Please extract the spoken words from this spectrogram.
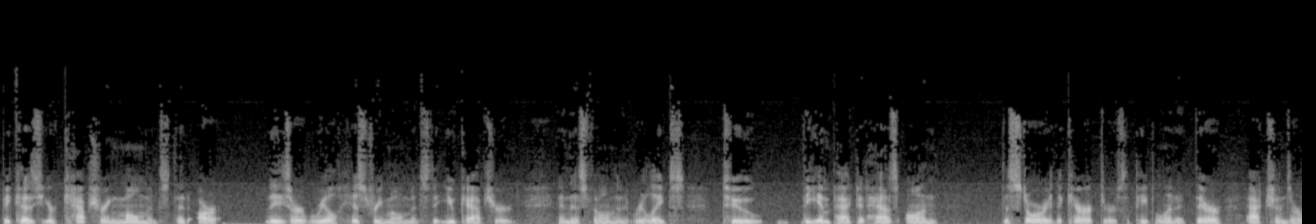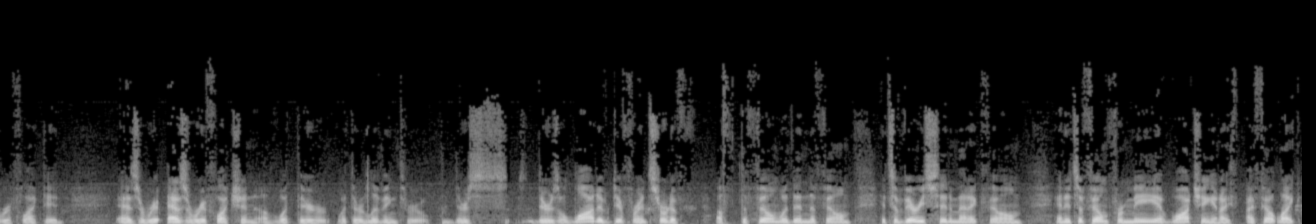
because you're capturing moments that are, these are real history moments that you captured in this film, and it relates to the impact it has on the story, the characters, the people in it. Their actions are reflected as a re- as a reflection of what they're what they're living through. There's there's a lot of different sort of the film within the film. It's a very cinematic film, and it's a film for me of watching it. I I felt like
